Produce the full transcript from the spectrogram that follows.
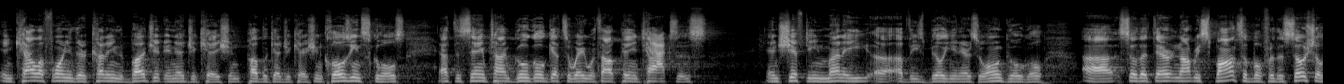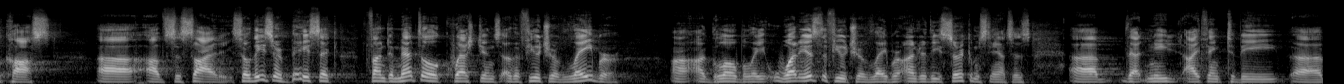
In California, they're cutting the budget in education, public education, closing schools. At the same time, Google gets away without paying taxes and shifting money uh, of these billionaires who own Google uh, so that they're not responsible for the social costs uh, of society. So these are basic fundamental questions of the future of labor uh, uh, globally. What is the future of labor under these circumstances uh, that need, I think, to be uh,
